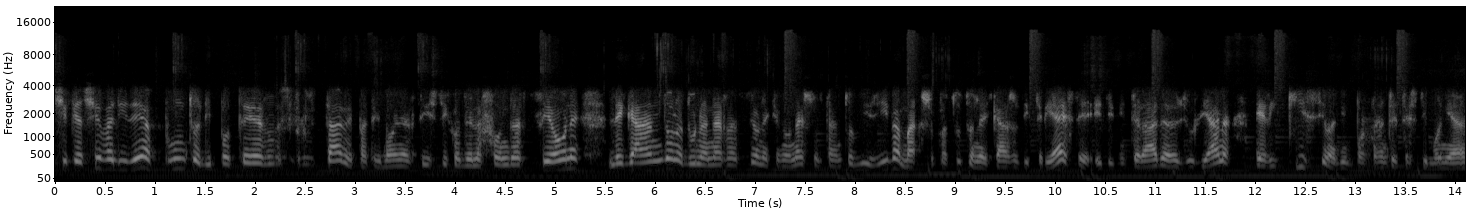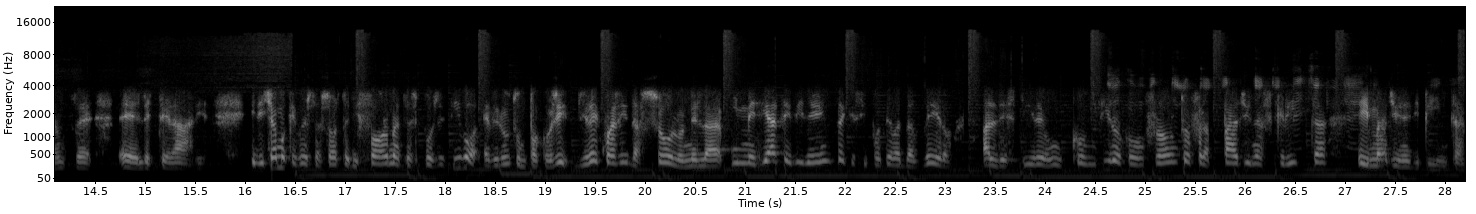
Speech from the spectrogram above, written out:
ci piaceva l'idea appunto di poter sfruttare il patrimonio artistico della fondazione legandolo ad una narrazione che non è soltanto visiva, ma soprattutto nel caso di Trieste e dell'intera area Giuliana è ricchissima di importanti testimonianze eh, letterarie. E diciamo che questa sorta di format espositivo è venuto un po' così, direi quasi da solo, nella immediata evidenza che si poteva davvero allestire un continuo confronto fra pagina scritta e immagine dipinta.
